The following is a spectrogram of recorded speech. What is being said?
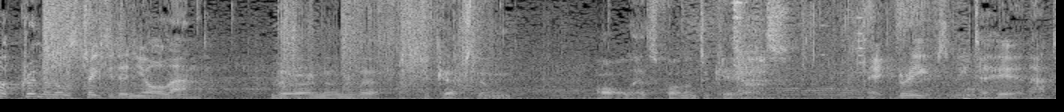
How are criminals treated in your land? There are none left to catch them. All has fallen to chaos. It grieves me to hear that.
